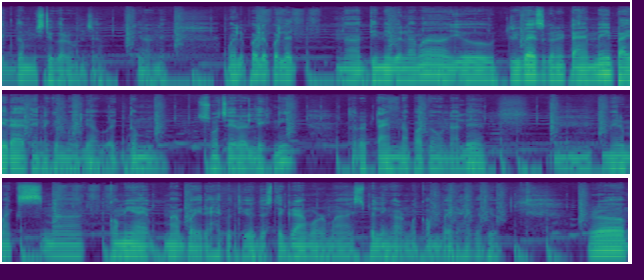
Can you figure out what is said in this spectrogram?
एकदम मिस्टेकहरू हुन्छ किनभने मैले पहिला पहिला दिने बेलामा यो रिभाइज गर्ने टाइममै पाइरहेको थिएन कि मैले। अब एकदम सोचेर लेख्ने तर टाइम नपाएको हुनाले मेरो मार्क्समा कमी आएमा भइरहेको थियो जस्तै ग्रामरमा स्पेलिङहरूमा कम भइरहेको थियो। र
